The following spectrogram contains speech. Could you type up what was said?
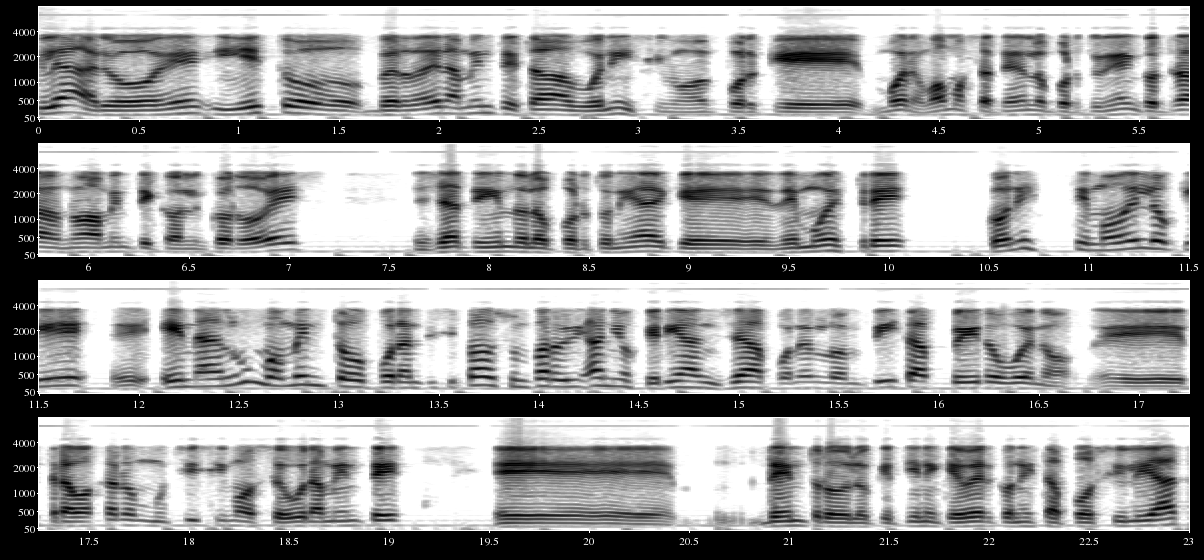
Claro, ¿eh? y esto verdaderamente estaba buenísimo, porque, bueno, vamos a tener la oportunidad de encontrarnos nuevamente con el cordobés, ya teniendo la oportunidad de que demuestre con este modelo que eh, en algún momento, por anticipado, hace un par de años, querían ya ponerlo en pista, pero bueno, eh, trabajaron muchísimo seguramente eh, dentro de lo que tiene que ver con esta posibilidad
